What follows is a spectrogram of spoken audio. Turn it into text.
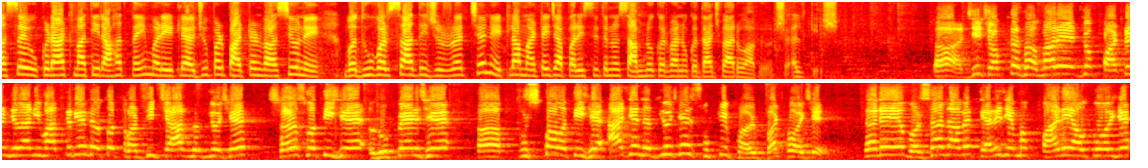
આશય ઉકળાટમાંથી રાહત નહીં મળે. એટલે હજુ પણ પાટણવાસીઓને વધુ વરસાદની જરૂરત છે ને એટલા માટે જ આ પરિસ્થિતિનો સામનો કરવાનો કદાચ વારો આવ્યો છે. અલ્કેશ. જી, ચોક્કસ. અમારે જો પાટણ જિલ્લાની વાત કરીએ ને, તો ત્રણથી ચાર નદીઓ છે. સરસ્વતી છે, રૂપેણ છે પુષ્પાવતી છે. આ જે નદીઓ છે, સૂકી ભટ્ટ હોય છે. અને એ વરસાદ આવે ત્યારે જ એમાં પાણી આવતું હોય છે.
